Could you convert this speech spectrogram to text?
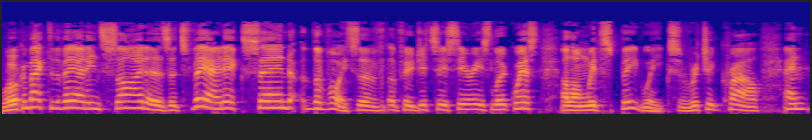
Welcome back to the V8 Insiders. It's V8X and the voice of the Fujitsu series, Luke West, along with Speedweek's Richard Craill. And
